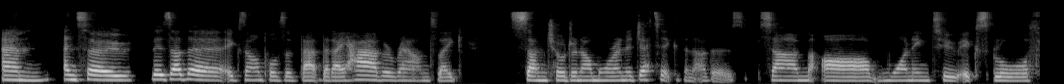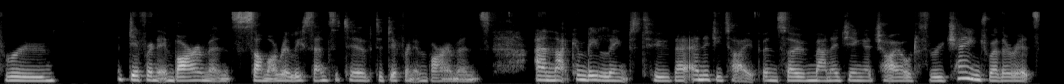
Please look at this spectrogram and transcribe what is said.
Um, and so there's other examples of that that I have around like some children are more energetic than others. Some are wanting to explore through different environments. Some are really sensitive to different environments and that can be linked to their energy type. And so managing a child through change whether it's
